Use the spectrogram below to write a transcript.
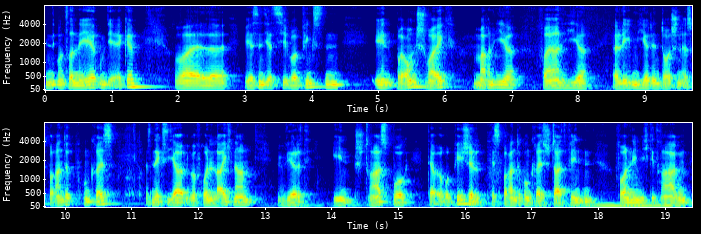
in unserer Nähe um die Ecke, weil äh, wir sind jetzt hier über Pfingsten in Braunschweig, machen hier, feiern hier, erleben hier den Deutschen Esperanto-Kongress. Das nächste Jahr über Leichnam wird in Straßburg der Europäische Esperanto-Kongress stattfinden, vornehmlich getragen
